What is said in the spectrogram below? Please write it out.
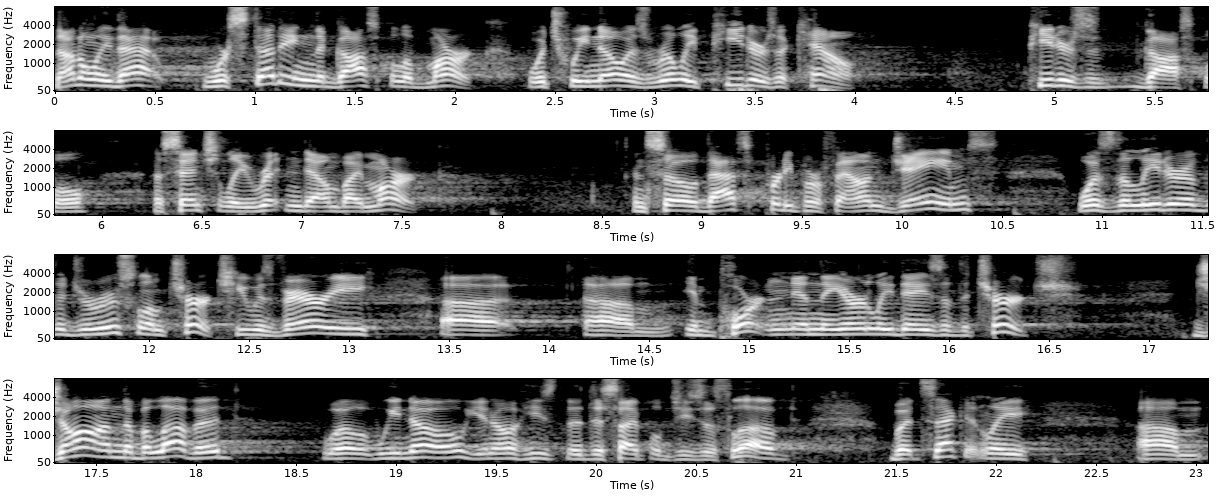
Not only that, we're studying the Gospel of Mark, which we know is really Peter's account. Peter's gospel, essentially written down by Mark. And so that's pretty profound. James was the leader of the Jerusalem church. He was very uh, um, important in the early days of the church. John, the beloved, well, we know, you know, he's the disciple Jesus loved. But secondly, um,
